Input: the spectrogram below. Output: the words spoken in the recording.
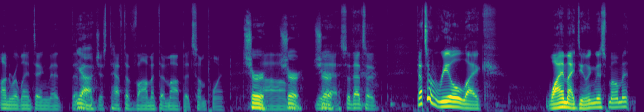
unrelenting that, that I would just have to vomit them up at some point. Sure. Um, sure. Sure. Yeah. So that's a that's a real like, why am I doing this moment?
